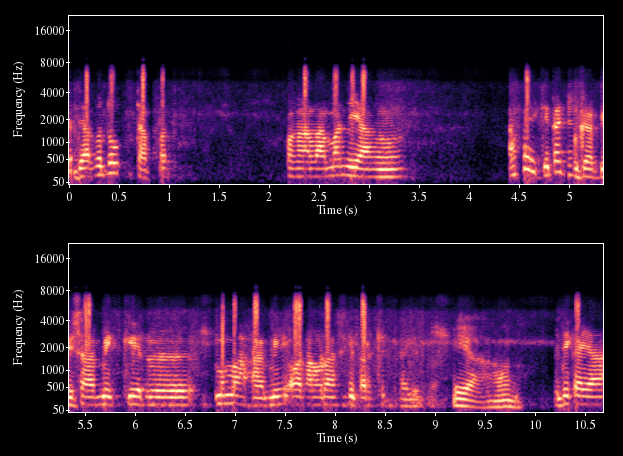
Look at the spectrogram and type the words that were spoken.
jadi aku tuh dapat pengalaman yang apa ya kita juga bisa mikir memahami orang-orang sekitar kita gitu Iya. oh. jadi kayak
